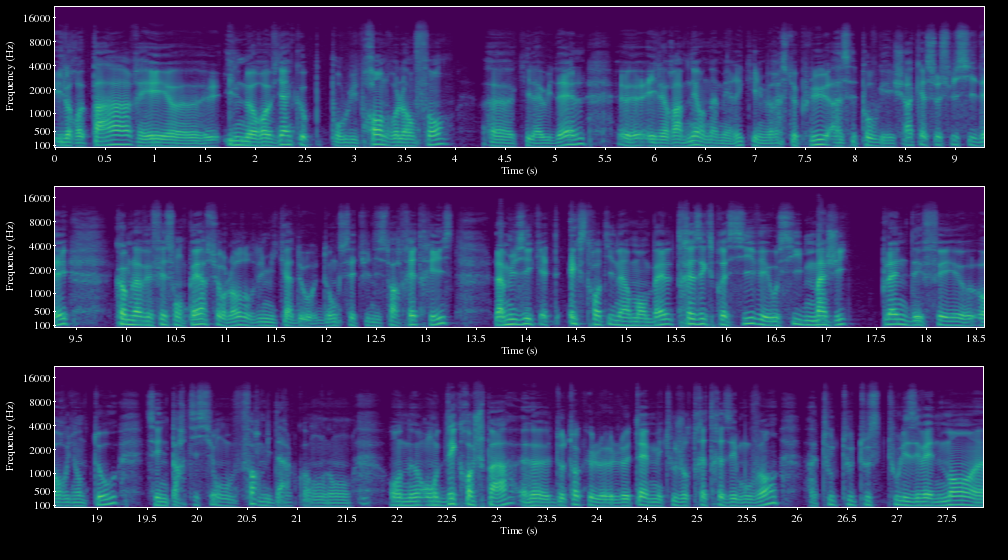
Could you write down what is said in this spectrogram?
il repart et euh, il ne revient que pour lui prendre l'enfant qu'il a eu d'elle et le ramener en Amérique. Il ne reste plus à cette pauvre geisha qu'à se suicider, comme l'avait fait son père sur l'ordre du Mikado. Donc c'est une histoire très triste. La musique est extraordinairement belle, très expressive et aussi magique pleine d'effets euh, orientaux. C'est une partition formidable. Quoi. On, on, on on décroche pas, euh, d'autant que le, thème est toujours très très émouvant. Euh, tout- tout- tous- tous les événements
